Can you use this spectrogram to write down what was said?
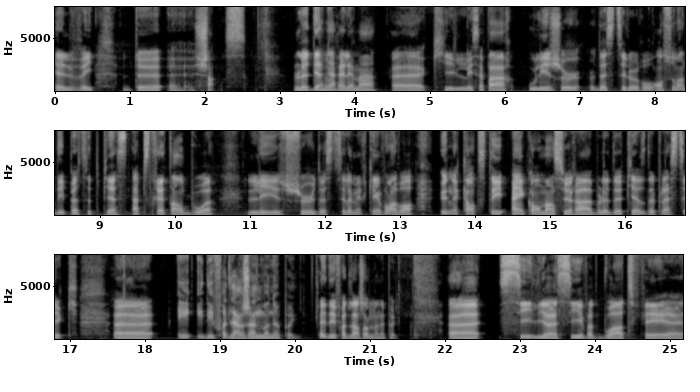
élevée de chances. Le dernier élément qui les sépare, où les jeux de style euro ont souvent des petites pièces abstraites en bois, les jeux de style américain vont avoir une quantité incommensurable de pièces de plastique euh, Et, et des fois de l'argent de Monopoly. et des fois de l'argent de Monopoly. Euh, s'il y a, si votre boîte fait euh,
